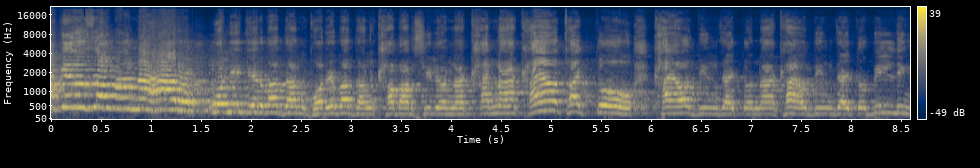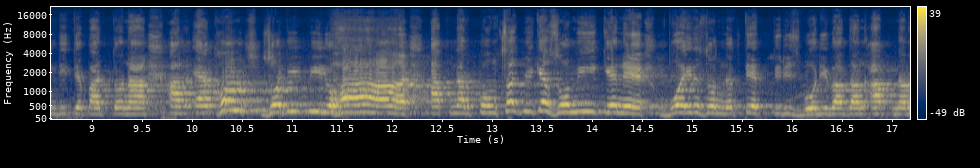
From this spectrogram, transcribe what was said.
আগের জামানার অলিদের বাদান, ঘরে বাদান খাবার ছিল না, খানা খায়াও থাকতো, খায়াও দিন যাইতো না, খায়াও দিন যাইতো, বিল্ডিং দিতে পারতো না। আর এখন যদি পীর আপনার পঞ্চাশ বিঘে জমি কেনে, বইয়ের জন্য তেত্রিশ আপনার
